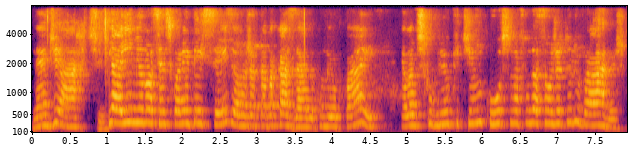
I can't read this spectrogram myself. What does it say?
né, de arte. E aí, em 1946, ela já estava casada com meu pai, ela descobriu que tinha um curso na Fundação Getúlio Vargas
